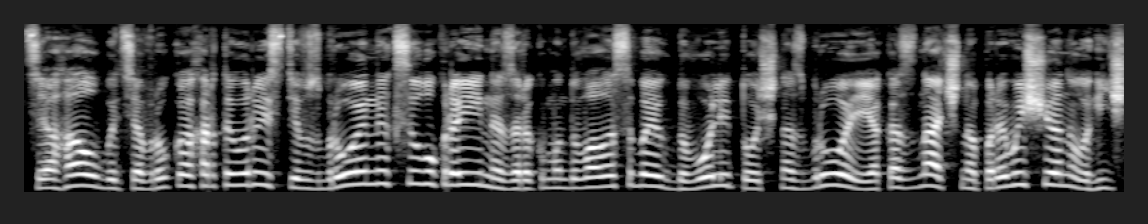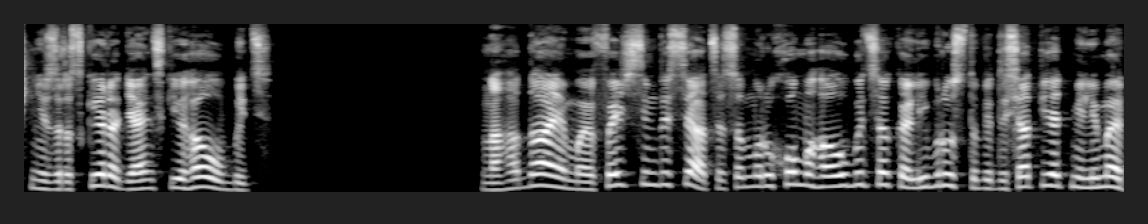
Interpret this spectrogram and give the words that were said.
Ця гаубиця в руках артилеристів Збройних сил України зарекомендувала себе як доволі точна зброя, яка значно перевищує аналогічні зразки радянських гаубиць. Нагадаємо, FH-70 це саморухома гаубиця калібру 155 мм,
